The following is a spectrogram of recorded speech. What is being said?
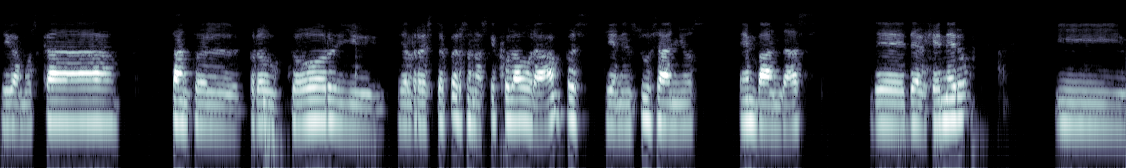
digamos, cada, tanto el productor y, el resto de personas que colaboraban, pues tienen sus años en bandas del género y,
